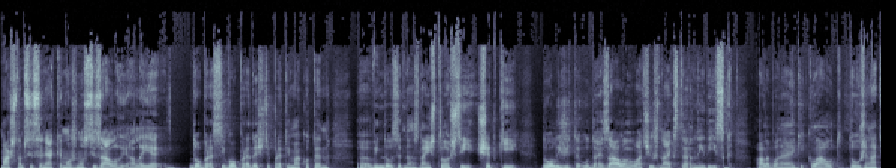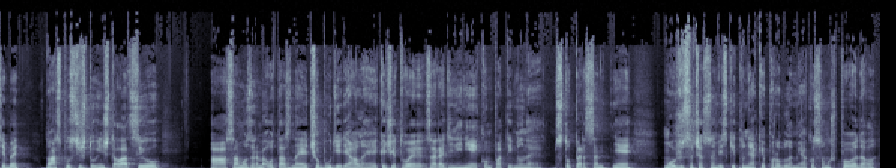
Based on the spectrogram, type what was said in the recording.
Máš tam síce nejaké možnosti zálohy, ale je dobre si vopred ešte predtým, ako ten e, Windows 11 nainštaluješ si všetky dôležité údaje zálohovať, či už na externý disk alebo na nejaký cloud, to už je na tebe. No a spustíš tú inštaláciu a samozrejme otázne je, čo bude ďalej. Keďže tvoje zariadenie nie je kompatibilné 100%, Môžu sa časom vyskytnúť nejaké problémy, ako som už povedal.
